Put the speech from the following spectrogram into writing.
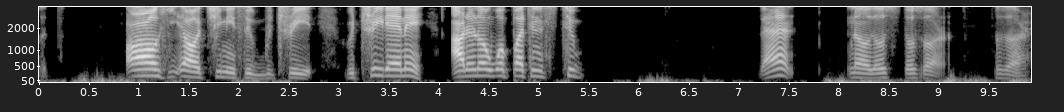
let's Oh he oh she needs to retreat. Retreat Annie. I don't know what buttons to that no those those are those are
